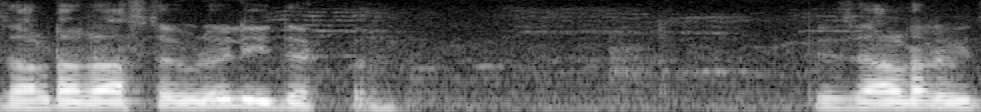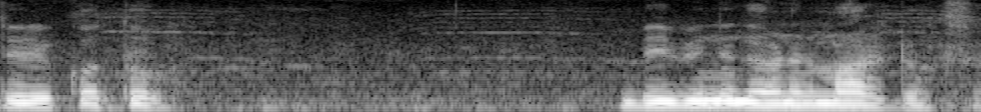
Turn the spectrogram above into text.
জালটার রাস্তায় উড়েলেই দেখবেন। এই জালটার ভিতরে কত বিভিন্ন ধরনের মাছ ঢুকছে।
